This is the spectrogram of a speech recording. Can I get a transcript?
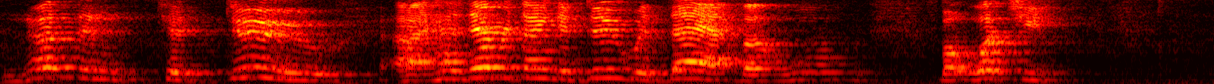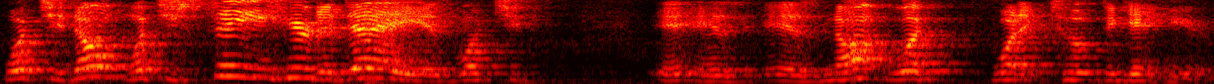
nothing to do, uh, has everything to do with that, but but what you what you don't what you see here today is what you is is not what what it took to get here.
